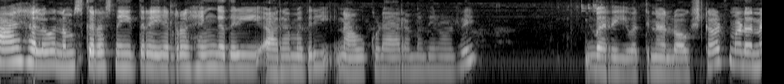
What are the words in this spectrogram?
ಹಾಯ್, ಹಲೋ, ನಮಸ್ಕಾರ ಸ್ನೇಹಿತರೆ. ಎಲ್ಲರೂ ಹೆಂಗದ್ರಿ? ಆರಾಮದ್ರಿ? ನಾವು ಕೂಡ ಆರಾಮದಿ ನೋಡ್ರಿ. ಬರ್ರಿ, ಇವತ್ತಿನ ಲಾಗ್ ಸ್ಟಾರ್ಟ್ ಮಾಡೋಣ.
